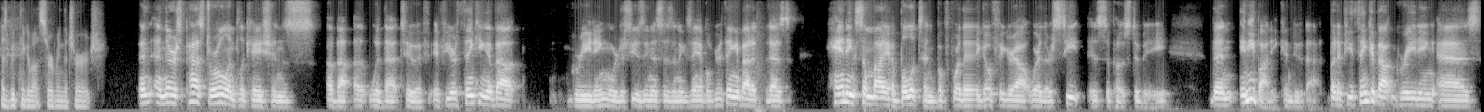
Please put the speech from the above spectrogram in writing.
as we think about serving the church. And and there's pastoral implications about uh, with that too. If if you're thinking about greeting, we're just using this as an example. If you're thinking about it as handing somebody a bulletin before they go figure out where their seat is supposed to be then anybody can do that. But if you think about greeting as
